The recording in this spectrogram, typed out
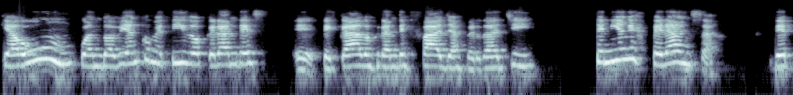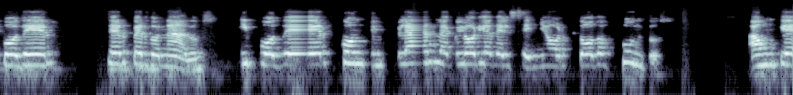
que aún cuando habían cometido grandes eh, pecados, grandes fallas, ¿verdad? Allí, tenían esperanza de poder ser perdonados y poder contemplar la gloria del Señor todos juntos. Aunque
